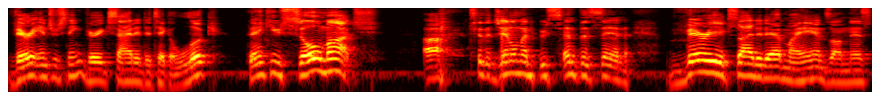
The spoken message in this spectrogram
very interesting, very excited to take a look. Thank you so much uh, to the gentleman who sent this in. Very excited to have my hands on this.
